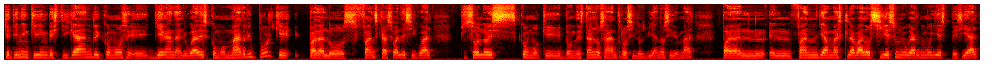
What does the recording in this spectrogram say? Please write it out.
que tienen que ir investigando y cómo se, eh, llegan a lugares como Madripoor que para los fans casuales igual pues, solo es como que donde están los antros y los villanos y demás para el, fan ya más clavado sí es un lugar muy especial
